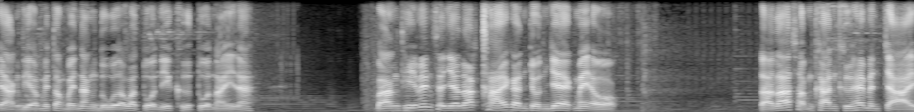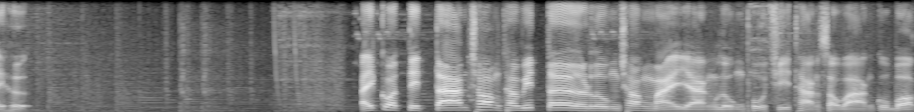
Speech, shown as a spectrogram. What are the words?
อย่างเดียวไม่ต้องไปนั่งดูแล้วว่าตัวนี้คือตัวไหนนะ บางทีแม่งสัญลักษณ์คล้ายกันจนแยกไม่ออก สาระสำคัญคือให้มันจ่ายเหอะ ไปกดติดตามช่องทวิตเตอร์ลุงช่องใหม่อย่างลุงผู้ชี้ทางสว่าง กูบอก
